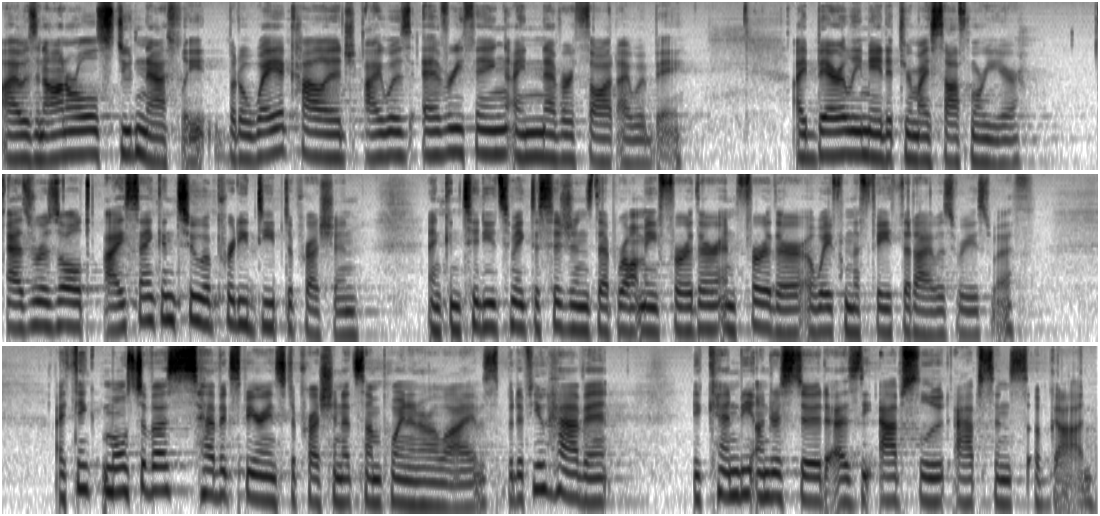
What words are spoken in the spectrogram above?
I was an honor roll student athlete, but away at college, I was everything I never thought I would be. I barely made it through my sophomore year. As a result, I sank into a pretty deep depression and continued to make decisions that brought me further and further away from the faith that I was raised with. I think most of us have experienced depression at some point in our lives, but if you haven't, it can be understood as the absolute absence of God.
